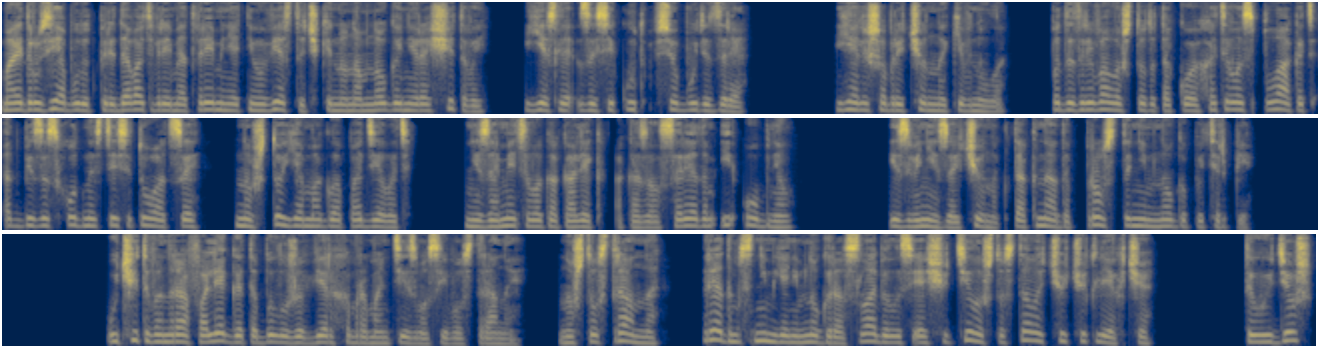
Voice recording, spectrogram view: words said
Мои друзья будут передавать время от времени от него весточки, но намного не рассчитывай. Если засекут, все будет зря. Я лишь обреченно кивнула. Подозревала что-то такое, хотелось плакать от безысходности ситуации, но что я могла поделать? Не заметила, как Олег оказался рядом и обнял. «Извини, зайчонок, так надо, просто немного потерпи». Учитывая нрав Олега, это был уже верхом романтизма с его стороны. Но что странно, Рядом с ним я немного расслабилась и ощутила, что стало чуть-чуть легче. «Ты уйдешь?»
